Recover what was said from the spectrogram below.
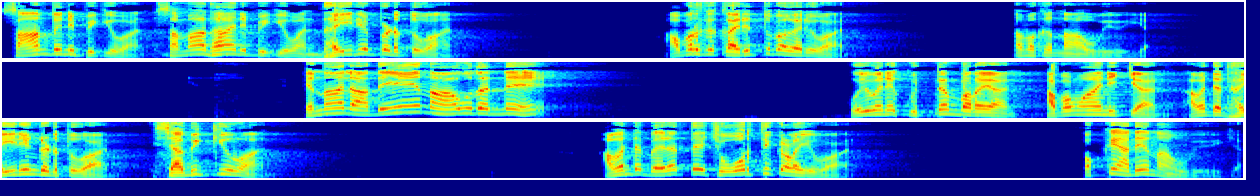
സാന്ത്വനിപ്പിക്കുവാൻ സമാധാനിപ്പിക്കുവാൻ ധൈര്യപ്പെടുത്തുവാൻ അവർക്ക് കരുത്തു പകരുവാൻ നമുക്ക് നാവ് ഉപയോഗിക്കാം. എന്നാൽ അതേ നാവ് തന്നെ ഒരുവനെ കുറ്റം പറയാൻ അപമാനിക്കാൻ അവന്റെ ധൈര്യം കെടുത്തുവാൻ ശപിക്കുവാൻ അവന്റെ ബലത്തെ ചോർത്തിക്കളയുവാൻ ഒക്കെ അതേ നാവ് ഉപയോഗിക്കാം.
